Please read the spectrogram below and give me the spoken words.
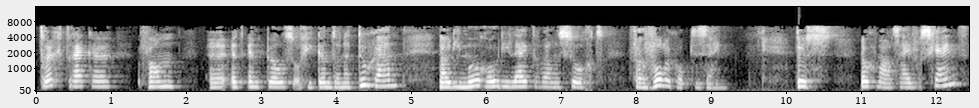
terugtrekken van uh, het impuls of je kunt er naartoe gaan. Nou, die moro die lijkt er wel een soort vervolg op te zijn. Dus nogmaals, hij verschijnt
